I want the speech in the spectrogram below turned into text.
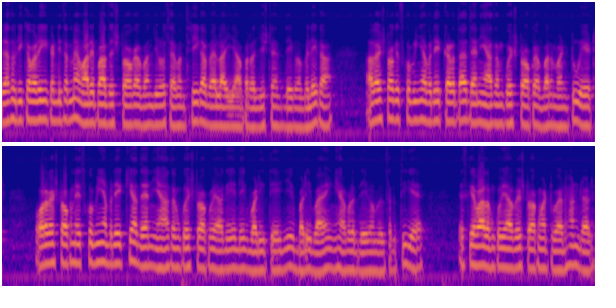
तो यहाँ सब रिकवरी की कंडीशन में हमारे पास स्टॉक है वन ज़ीरो सेवन थ्री का पहला यहाँ पर रजिस्टेंस देखने को मिलेगा। अगर स्टॉक इसको भी यहाँ ब्रेक करता है दैन यहाँ से हमको स्टॉक है वन वन टू एट और अगर स्टॉक ने इसको भी यहाँ ब्रेक किया दैन यहाँ से हमको स्टॉक में अगेन एक बड़ी तेज़ी, एक बड़ी बाइंग यहाँ पर देखने को मिल सकती है। इसके बाद हमको यहाँ पर स्टॉक में ट्वेल्व हंड्रेड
